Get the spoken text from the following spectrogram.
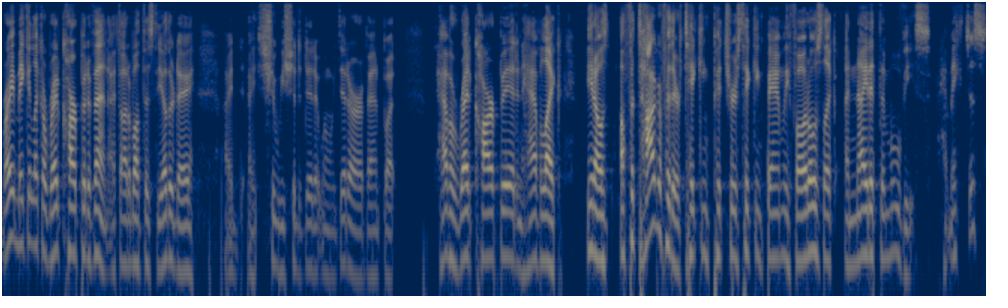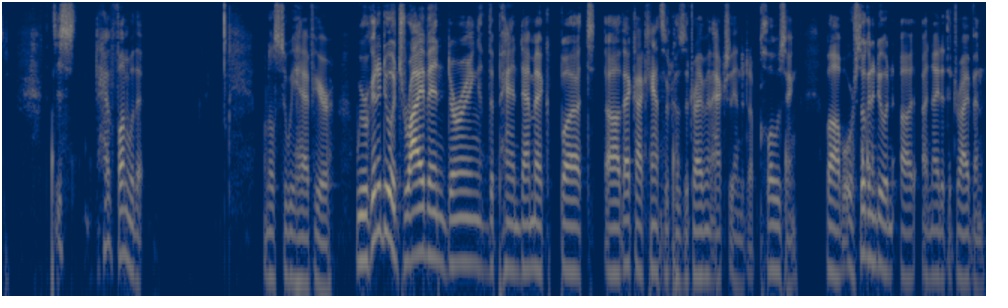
right? Make it like a red carpet event. I thought about this the other day. I, I should, we should have did it when we did our event, but have a red carpet and have like you know, a photographer there taking pictures, taking family photos, like a night at the movies. Make just just have fun with it. What else do we have here? We were going to do a drive-in during the pandemic, but uh, that got canceled because the drive-in actually ended up closing. Uh, but we're still going to do an, a, a night at the drive-in,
